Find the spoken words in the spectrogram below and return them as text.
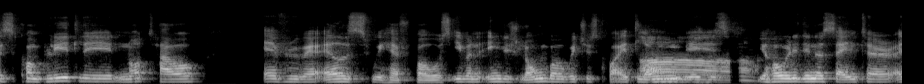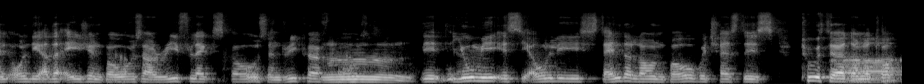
is completely not how everywhere else we have bows. Even English longbow, which is quite long, is Ah. you hold it in a center, and all the other Asian bows are reflex bows and recurve bows. Mm. The, the Yumi is the only standalone bow which has this two third on the top, Ah.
